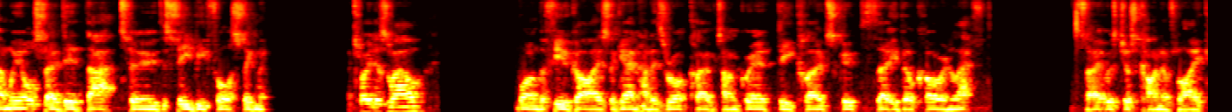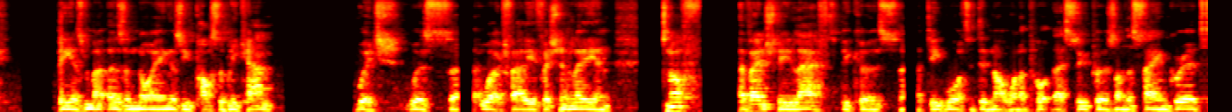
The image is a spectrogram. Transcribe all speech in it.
And we also did that to the CB4 Sigma Droid as well. One of the few guys again had his Rorq cloaked on grid, decloaked, scooped the 30 bill core, and left. So it was just kind of like be as as annoying as you possibly can, which was uh, worked fairly efficiently. And Snuff eventually left because uh, Deepwater did not want to put their supers on the same grid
